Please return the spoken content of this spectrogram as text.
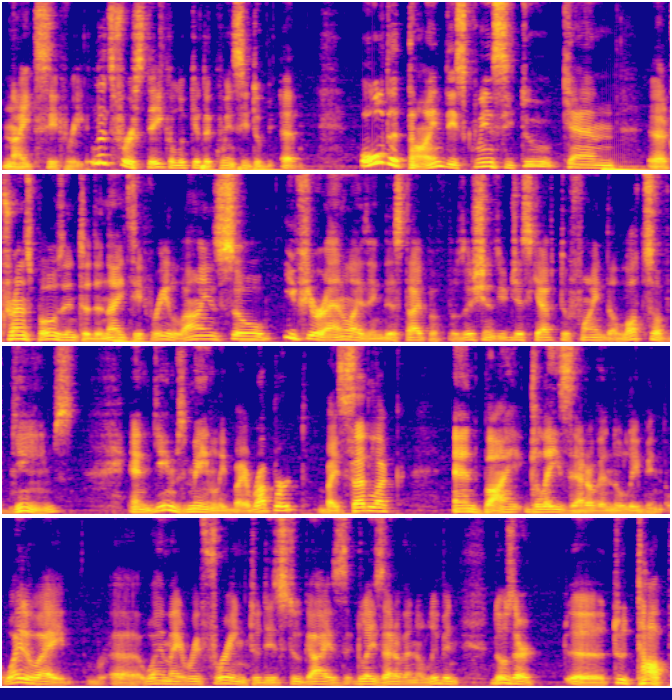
knight c3. Let's first take a look at the queen c2. Uh, all the time this queen c2 can uh, transpose into the knight c3 lines so if you're analyzing this type of positions you just have to find lots of games and games mainly by Rapport, by Sedlak and by Glazerov and Ulibin. Why do I, uh, why am I referring to these two guys, Glazerov and Ulibin? Those are uh, two top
